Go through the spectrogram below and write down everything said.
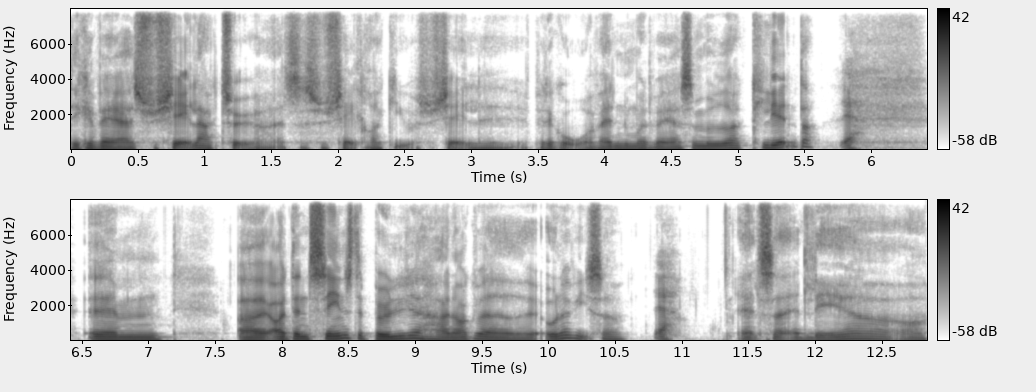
Det kan være sociale aktører, altså socialrådgiver, sociale øh, pædagoger, hvad det nu måtte være, som møder klienter. Ja. Øhm, og, og den seneste bølge har nok været undervisere. Ja. Altså at lære og,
